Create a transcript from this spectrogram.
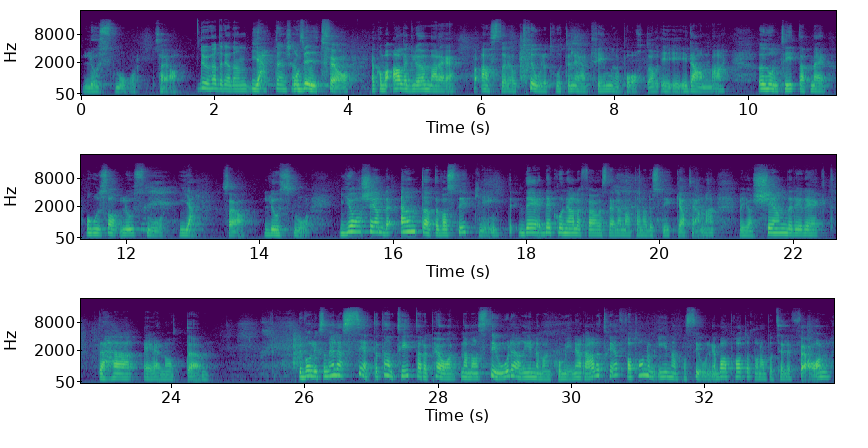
lustmord, sa jag. Du hade redan Ja, den känslan? och vi två, jag kommer aldrig glömma det, för Astrid är otroligt rutinerad krimreporter i, i, i Danmark. Och hon tittade på mig och hon sa lustmord. Ja, sa jag. Lustmord. Jag kände inte att det var styckning. Det, det, det kunde jag aldrig föreställa mig att han hade styckat henne. Men jag kände direkt, det här är något... Eh, det var liksom hela sättet han tittade på när man stod där innan man kom in. Jag hade aldrig träffat honom innan personligen, jag bara pratat med honom på telefon.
